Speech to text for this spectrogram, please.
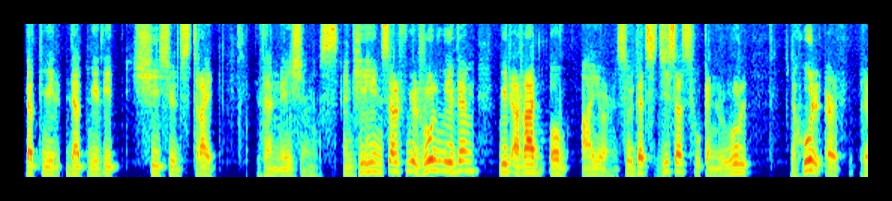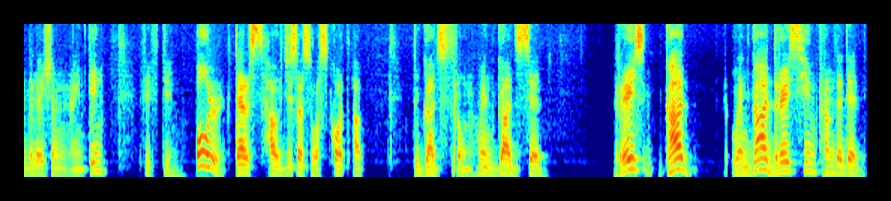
that will that with it he should strike the nations. And he himself will rule with them with a rod of iron. So that's Jesus who can rule the whole earth. Revelation 19 15. Paul tells how Jesus was caught up to God's throne when God said, Raise God, when God raised him from the dead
